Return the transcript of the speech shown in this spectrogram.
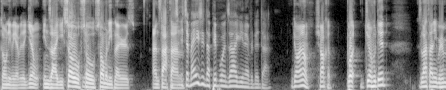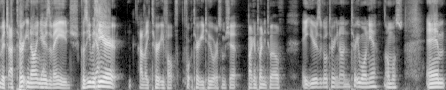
Don't even get me like you know Inzaghi. So so so many players and Zlatan. It's, it's amazing that Pippo Inzaghi never did that. Yeah, I know, shocking. But do you know who did? Zlatan Ibrahimovic at 39 years of age, because he was Yeah. here at like 30, 32 or some shit back in 2012. Eight years ago, 39, 31, yeah, almost. Um,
